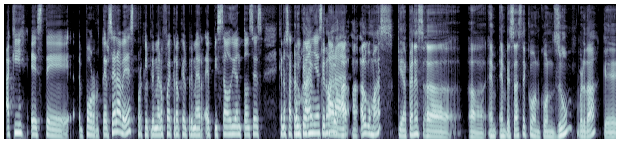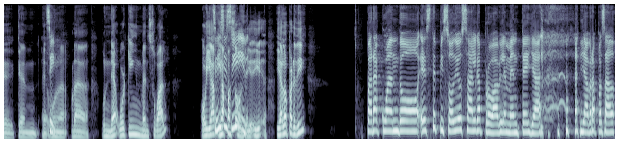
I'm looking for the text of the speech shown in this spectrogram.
aquí este, por tercera vez, porque el primero fue creo que el primer episodio, entonces que nos acompañes para... algo más, que apenas ah, em, empezaste con, con Zoom, ¿verdad? Que, que eh, una, un networking mensual. ¿O ya, ya pasó? ¿Ya lo perdí? Para cuando este episodio salga, probablemente ya, ya habrá pasado,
